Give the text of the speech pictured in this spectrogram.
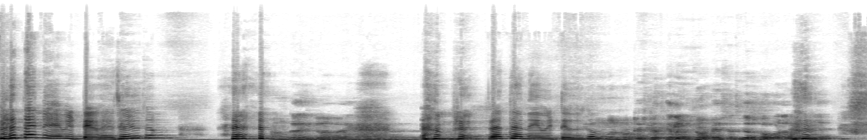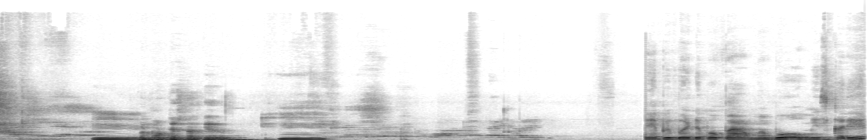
પ્રથાને એવી ટેવે જોયું તમે પ્રથાને એવી ટેવે ગમે નોટિસ નથી કર્યું નોટિસ નથી કર્યું ખબર નોટિસ નથી કર્યું હેપી બર્થડે અમે બહુ મિસ કરીએ.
